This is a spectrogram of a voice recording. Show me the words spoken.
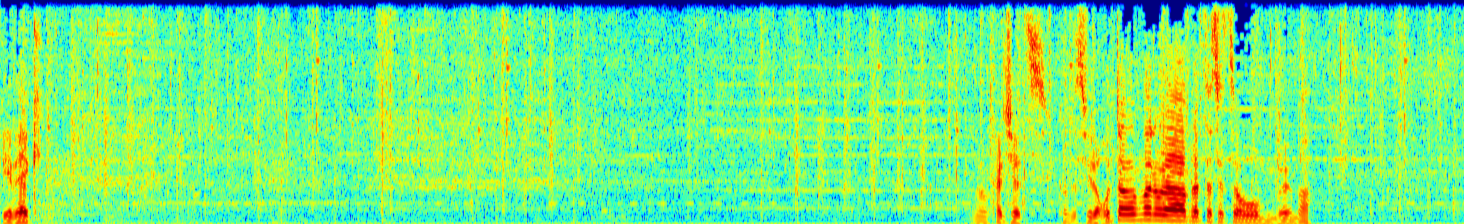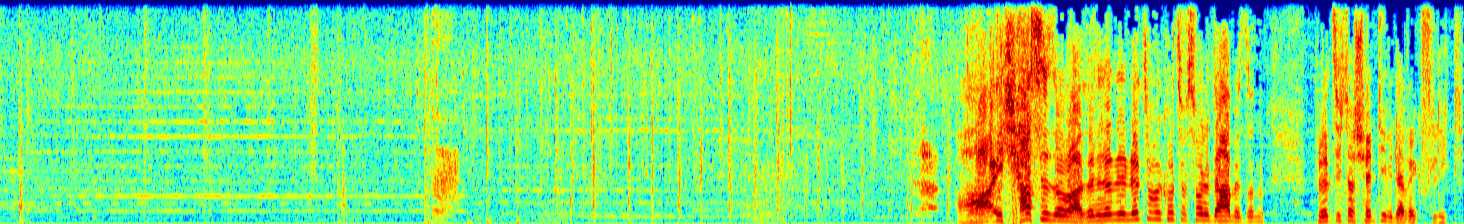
Geh weg. Kann ich jetzt... Kommt es wieder runter irgendwann oder bleibt das jetzt da oben, wie immer? ich hasse sowas. Wenn du dann nicht mal kurz du da bist und plötzlich das Shanty wieder wegfliegt.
